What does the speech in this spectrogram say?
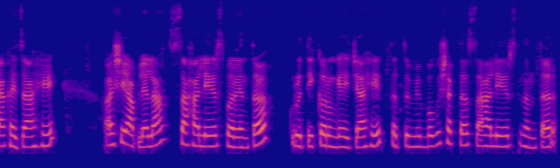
टाकायचं आहे. अशी आपल्याला सहा लेयर्सपर्यंत कृती करून घ्यायची आहे. तर तुम्ही बघू शकता सहा लेयर्स नंतर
